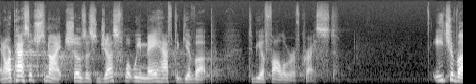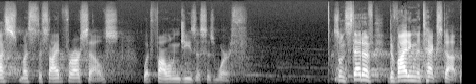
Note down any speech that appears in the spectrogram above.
And our passage tonight shows us just what we may have to give up to be a follower of Christ. Each of us must decide for ourselves what following Jesus is worth. So instead of dividing the text up,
